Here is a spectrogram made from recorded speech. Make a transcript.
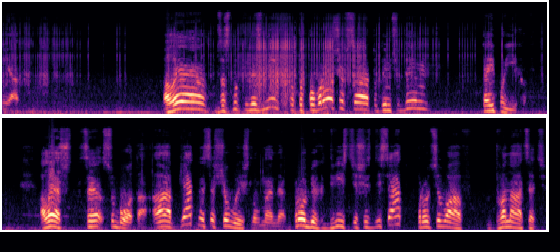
ніяк. Але заснути не зміг, то поворочився туди-сюди та й поїхав. Але ж це субота. А п'ятниця, що вийшло в мене? Пробіг 260, працював 12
